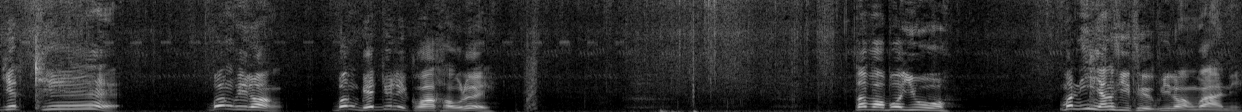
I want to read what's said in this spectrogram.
เย็ดเคเบิ้งพี่น้อง เบิ้งเบ็ดอยู่ในกว่าเขาเลยแต่ว่าบ่อยู่ มันอีหยังสิถือพี่น้องว่านี่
